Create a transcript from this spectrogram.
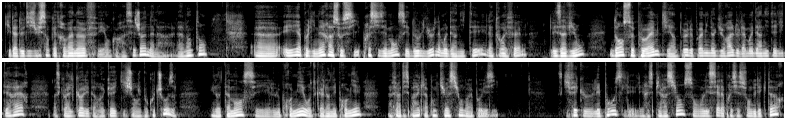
qui date de 1889, est encore assez jeune, elle a, elle a 20 ans. Euh, et Apollinaire associe précisément ces deux lieux de la modernité, la Tour Eiffel, les avions, dans ce poème qui est un peu le poème inaugural de la modernité littéraire, parce que Alcool est un recueil qui change beaucoup de choses. Et notamment, c'est le premier, ou en tout cas l'un des premiers, à faire disparaître la ponctuation dans la poésie. Ce qui fait que les pauses, les, respirations sont laissées à l'appréciation du lecteur,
